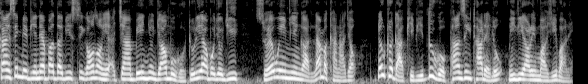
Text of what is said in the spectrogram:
ခိုင်စစ်မြေပြင်နဲ့ပတ်သက်ပြီးစစ်ကောင်းဆောင်ရဲ့အကြံပေးညွှန်ကြားမှုကိုဒုတိယဗိုလ်ချုပ်ကြီးဇွဲဝင်းမြင့်ကလက်မခံတာကြောင့်နှုတ်ထွက်တာဖြစ်ပြီးသူ့ကိုဖမ်းဆီးထားတယ်လို့မီဒီယာတွေမှာရေးပါတယ်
